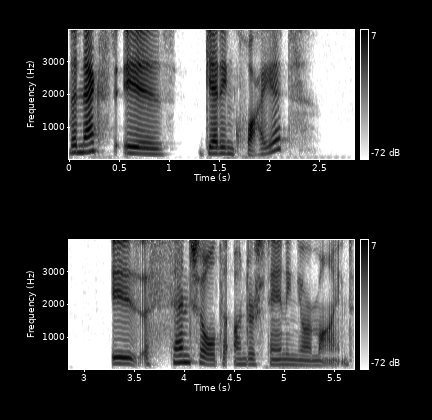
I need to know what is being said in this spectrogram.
The next is getting quiet is essential to understanding your mind.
